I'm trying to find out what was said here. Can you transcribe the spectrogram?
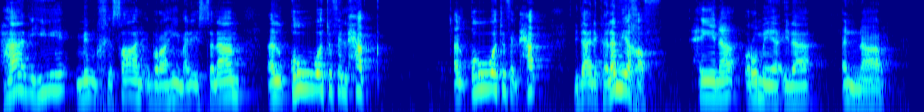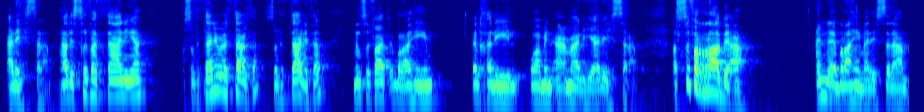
هذه من خصال إبراهيم عليه السلام القوة في الحق. القوة في الحق. لذلك لم يخف حين رمي إلى النار عليه السلام. هذه الصفة الثانية الصفة الثانية ولا الثالثة؟ الصفة الثالثة من صفات إبراهيم الخليل ومن أعماله عليه السلام. الصفة الرابعة أن إبراهيم عليه السلام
